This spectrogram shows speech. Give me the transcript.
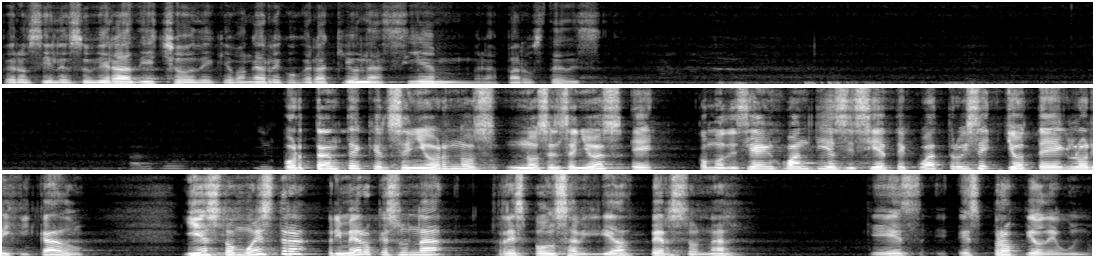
Pero si les hubiera dicho de que van a recoger aquí una siembra para ustedes. Importante que el Señor nos, nos enseñó es, eh, como decía en Juan 17, 4, dice, yo te he glorificado. Y esto muestra, primero, que es una responsabilidad personal, que es, es propio de uno.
